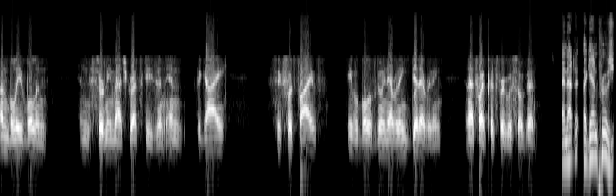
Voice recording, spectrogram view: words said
unbelievable and and certainly matched Gretzky's. And and the guy, six foot five, capable of doing everything, did everything, and that's why Pittsburgh was so good. And that again proves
